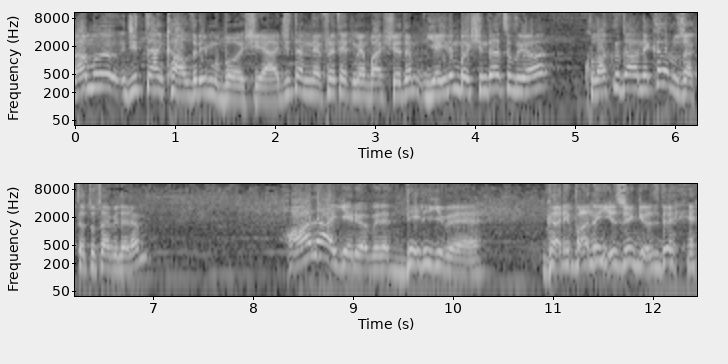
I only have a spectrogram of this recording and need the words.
ben bunu cidden kaldırayım mı bu aşı ya? Cidden nefret etmeye başladım. Yayının başında atılıyor. Kulaklığı daha ne kadar uzakta tutabilirim? Hala geliyor böyle deli gibi. Garibanın yüzü güldü.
